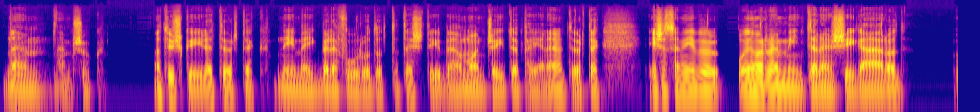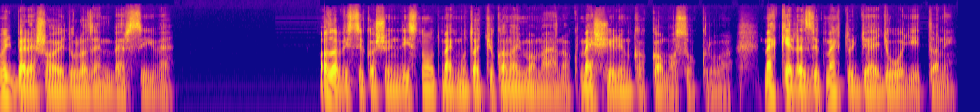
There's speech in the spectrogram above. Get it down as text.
Nem, nem sok. A tüsköi letörtek, némelyik belefúródott a testébe, a mancsai több helyen eltörtek, és a szeméből olyan reménytelenség árad, hogy belesajdul az ember szíve. Hazavisszük a sündisznót, megmutatjuk a nagymamának, mesélünk a kamaszokról. Megkérdezzük, meg tudja-e gyógyítani.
